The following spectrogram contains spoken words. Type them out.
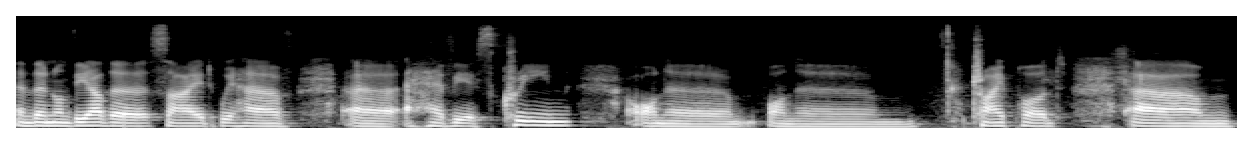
And then on the other side, we have uh, a heavier screen on a on a um, tripod um,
